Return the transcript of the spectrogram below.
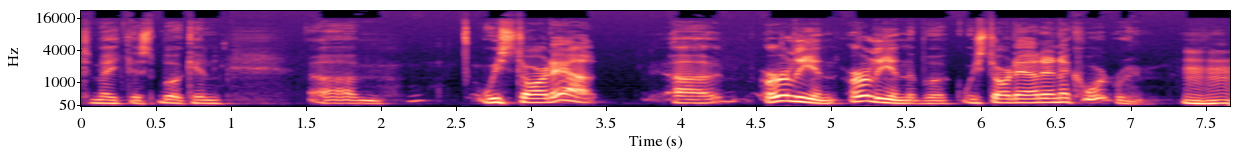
to make this book. And um, we start out uh, early in early in the book. We start out in a courtroom. Mm-hmm.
